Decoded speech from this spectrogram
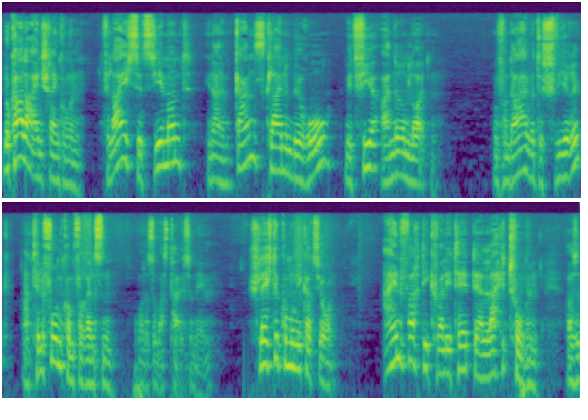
Lokale Einschränkungen. Vielleicht sitzt jemand in einem ganz kleinen Büro mit vier anderen Leuten. Und von daher wird es schwierig, an Telefonkonferenzen oder sowas teilzunehmen. Schlechte Kommunikation. Einfach die Qualität der Leitungen, also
